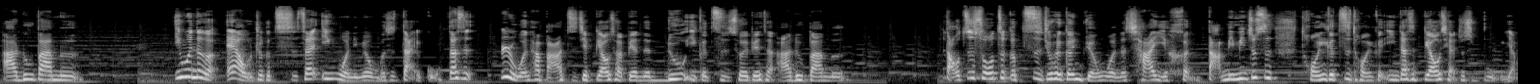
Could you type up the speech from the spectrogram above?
アルバム，因为那个 L 这个词在英文里面我们是带过，但是日文它把它直接标出来，变成 lu 一个字，所以变成アルバム， 导致说这个字就会跟原文的差异很大，明明就是同一个字同一个音，但是标起来就是不一样。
